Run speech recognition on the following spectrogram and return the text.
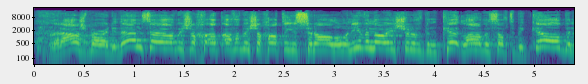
The Rashba already then said Yisrael, and even though he should have been killed, allowed himself to be killed, been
